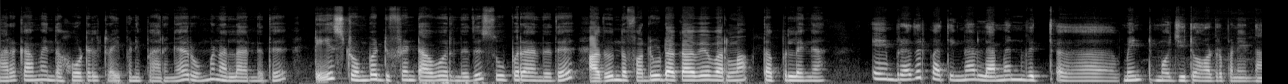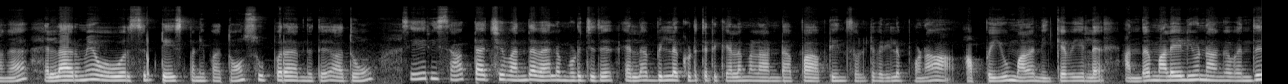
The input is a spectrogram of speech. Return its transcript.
மறக்காமல் இந்த ஹோட்டல் ட்ரை பண்ணி பாருங்கள் ரொம்ப நல்லா இருந்தது. டேஸ்ட் ரொம்ப டிஃப்ரெண்ட்டாகவும் இருந்தது. சூப்பராக இருந்தது. அதுவும் இந்த ஃபலூடாக்காகவே வரலாம். தப்பு இல்லைங்க. என் பிரதர் பார்த்தீங்கன்னா lemon with mint mojito order பண்ணியிருந்தாங்க. எல்லாருமே ஒவ்வொரு சிப் டேஸ்ட் பண்ணி பார்த்தோம். சூப்பராக இருந்தது. அதுவும் சரி சாப்பிட்டாச்சு வந்த வேலை முடிஞ்சுது. எல்லாம் பில்லை கொடுத்துட்டு கிளம்பலாண்டாப்பா அப்படின்னு சொல்லிட்டு வெளியில் போனால் அப்பயும் மழை நிற்கவே இல்லை. அந்த மலையிலையும் நாங்கள் வந்து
